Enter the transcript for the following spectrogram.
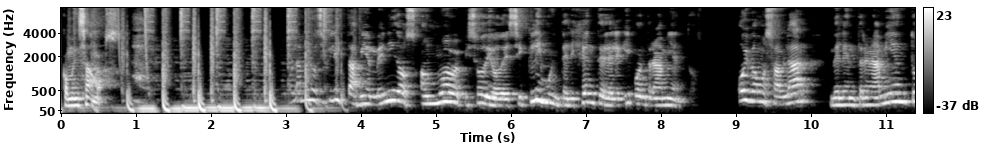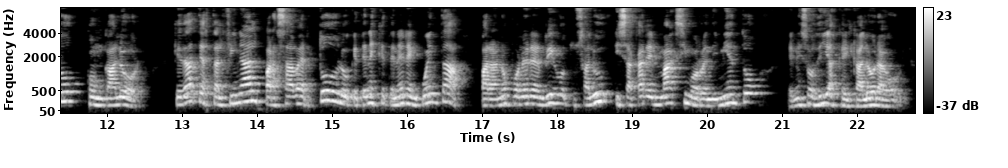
Comenzamos. Hola amigos ciclistas, bienvenidos a un nuevo episodio de Ciclismo Inteligente del equipo de entrenamientos. Hoy vamos a hablar del entrenamiento con calor Quédate hasta el final para saber todo lo que tenés que tener en cuenta para no poner en riesgo tu salud y sacar el máximo rendimiento en esos días que el calor agobia.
